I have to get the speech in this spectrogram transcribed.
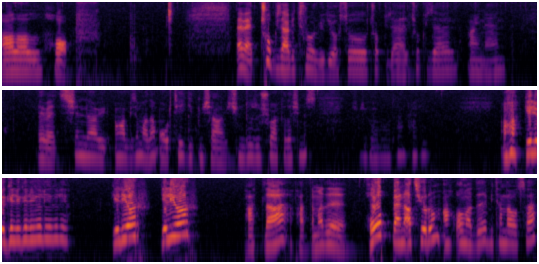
Al al hop. Evet çok güzel bir troll videosu. Çok güzel çok güzel. Aynen. Evet şimdi abi aha bizim adam ortaya gitmiş abi. Şimdi dur şu arkadaşımız. Şöyle gel oradan hadi. Aha geliyor geliyor geliyor geliyor geliyor. Geliyor geliyor. Patla patlamadı. Hop ben atıyorum. Ah olmadı. Bir tane daha olsa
